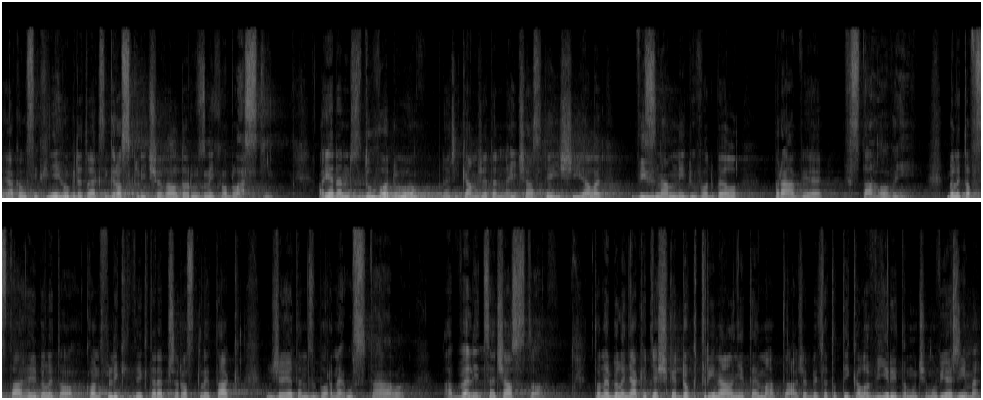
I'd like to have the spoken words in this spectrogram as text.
jakousi knihu, kde to jaksi rozklíčoval do různých oblastí. A jeden z důvodů, neříkám, že ten nejčastější, ale významný důvod byl právě vztahový. Byly to vztahy, byly to konflikty, které přerostly tak, že je ten zbor neustál a velice často to nebyly nějaké těžké doktrinální témata, že by se to týkalo víry tomu, čemu věříme,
